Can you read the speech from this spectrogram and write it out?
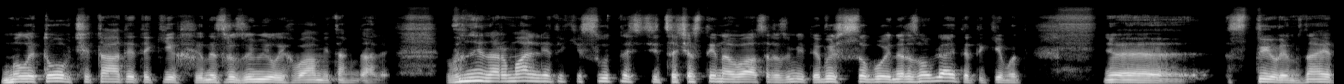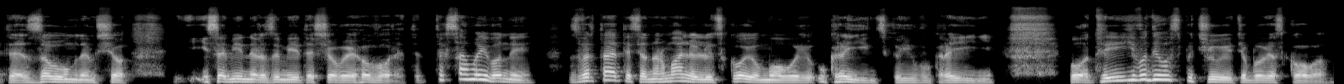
молитов читати, таких незрозумілих вам і так далі. Вони нормальні такі сутності, це частина вас, розумієте? Ви ж з собою не розмовляєте таким от. Е, стилем, знаєте, заумним, що і самі не розумієте, що ви говорите. Так само і вони. Звертайтеся нормальною людською мовою, українською в Україні. От, і вони вас почують обов'язково.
